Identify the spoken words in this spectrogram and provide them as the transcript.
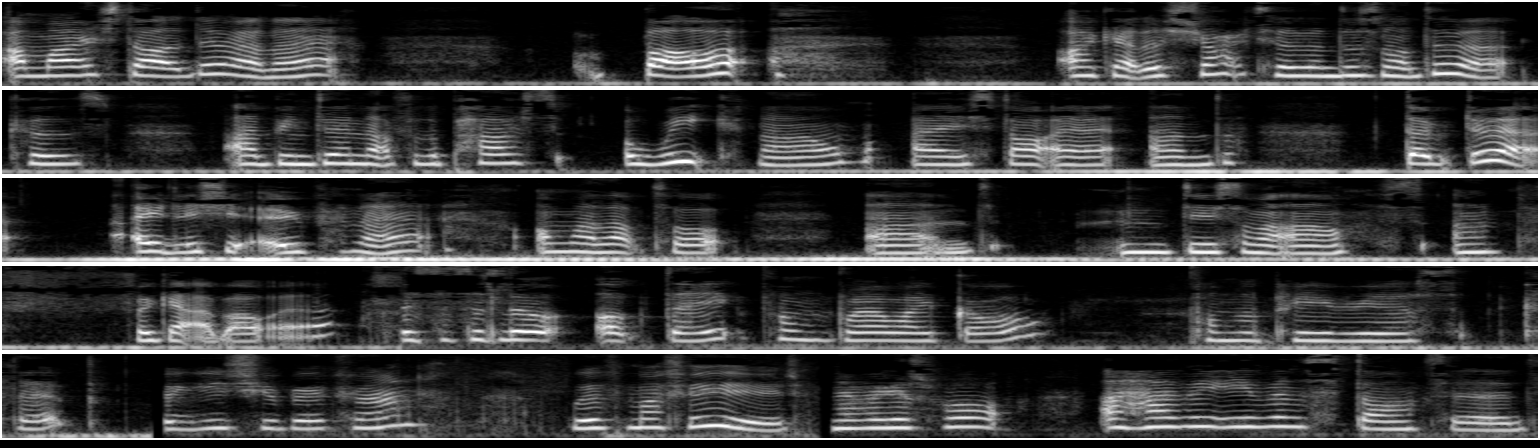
I might start doing it, but I get distracted and does not do it because I've been doing that for the past a week now. I start it and don't do it. I literally open it on my laptop and do something else and forget about it. This is a little update from where I got from the previous clip. YouTube open with my food. Never guess what? I haven't even started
